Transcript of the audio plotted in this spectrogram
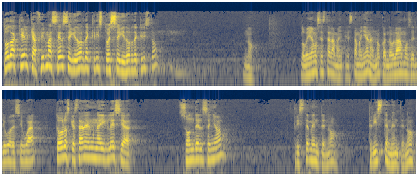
¿Todo aquel que afirma ser seguidor de Cristo es seguidor de Cristo? No. Lo veíamos esta, esta mañana, ¿no? Cuando hablábamos del yugo desigual. ¿Todos los que están en una iglesia son del Señor? Tristemente no, tristemente no.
